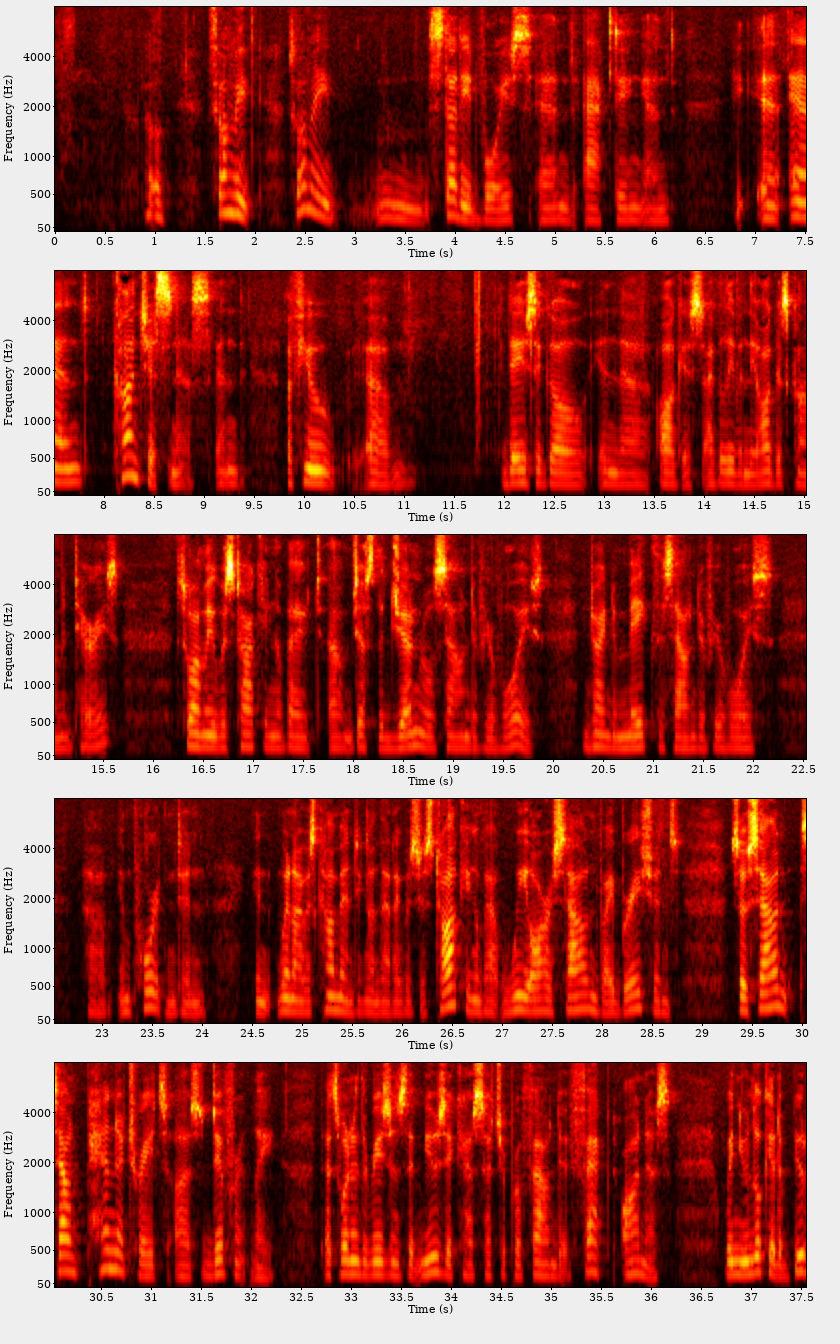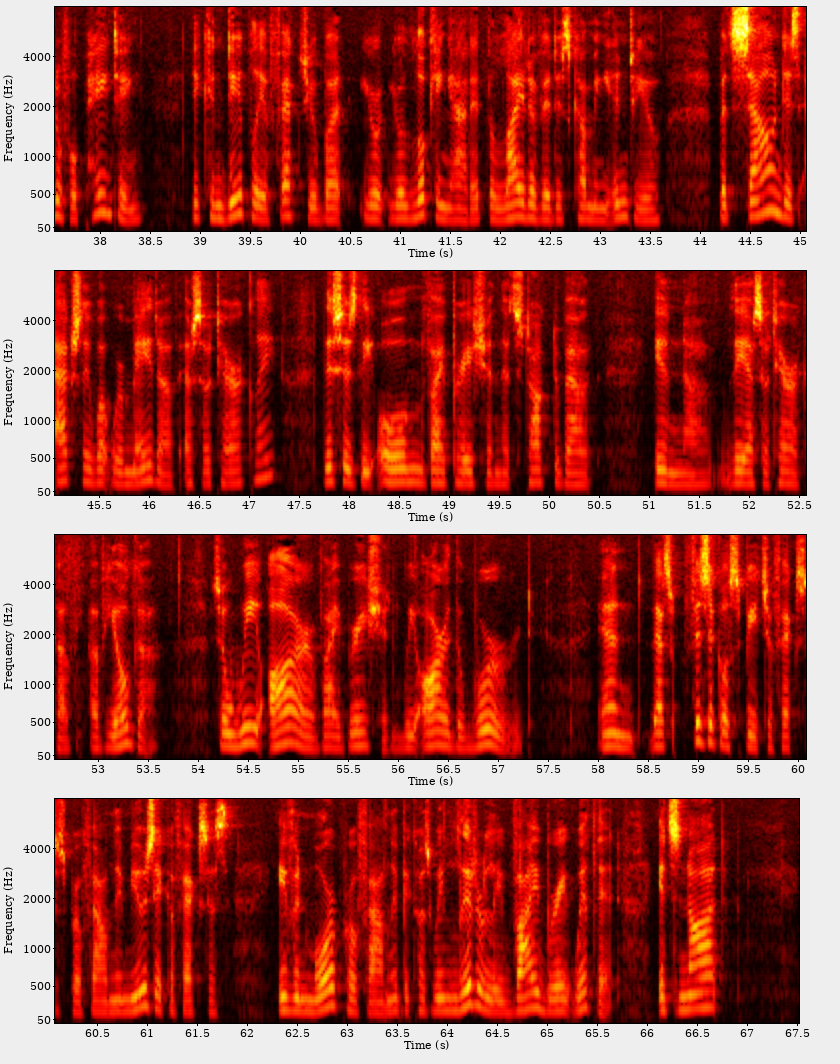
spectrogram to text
Oh, Swami, Swami mm, studied voice and acting and, and consciousness. And a few um, days ago in the August, I believe in the August commentaries, Swami was talking about um, just the general sound of your voice and trying to make the sound of your voice uh, important and in, when I was commenting on that, I was just talking about we are sound vibrations. So sound sound penetrates us differently. That's one of the reasons that music has such a profound effect on us. When you look at a beautiful painting, it can deeply affect you, but you're you're looking at it, the light of it is coming into you. But sound is actually what we're made of esoterically. This is the Om vibration that's talked about in uh, the esoteric of, of yoga. So we are vibration, we are the word. And that's physical speech affects us profoundly. Music affects us even more profoundly because we literally vibrate with it. It's not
